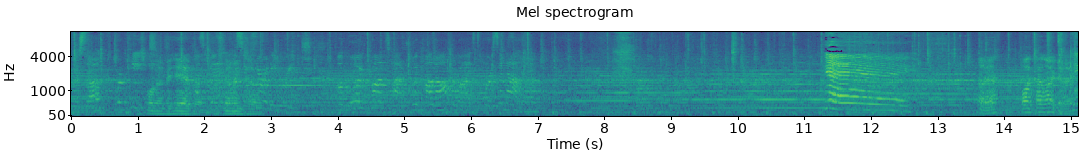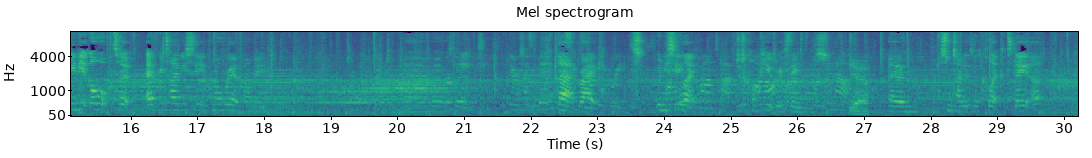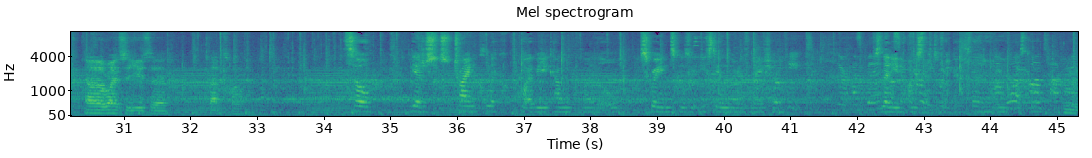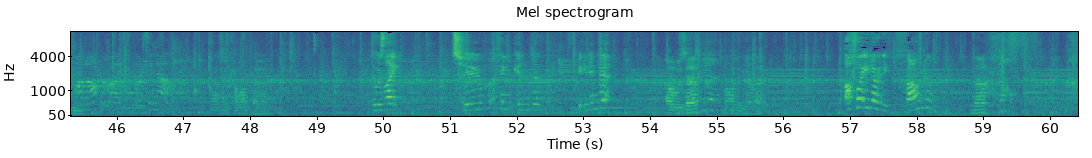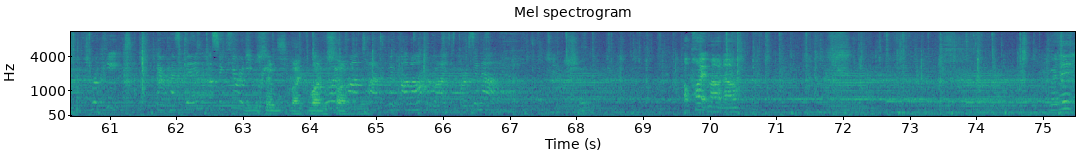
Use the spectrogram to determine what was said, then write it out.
What's that? There's one over here, but there's no intel. Avoid contact with unauthorized personnel. Yay! Oh yeah? Why can't I get it? You need to go up to every time you see it come over here for me. There has been There, a right. When you see like just with computery things. Yeah. um, sometimes it says collect data. Oh right, so you use a laptop. So yeah, just try and click whatever you can on little screens because you're stealing their information. Repeat. There has been So then you obviously have to security drop it breach. there, don't you? That's cool. Hmm. unauthorized personnel. How does it come up there? There was like two, I think, in the beginning bit. Oh, was there? Yeah. Oh, I didn't know that. I thought you'd already found them. No. No. Repeat. There has been a security It breach. in, like right at the start contact with unauthorized personnel. Shit. I'll point him out now. Ready?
